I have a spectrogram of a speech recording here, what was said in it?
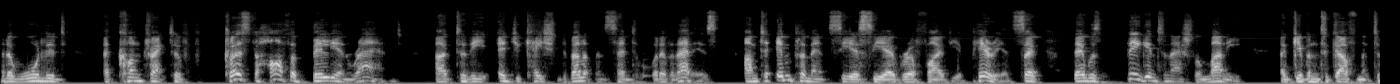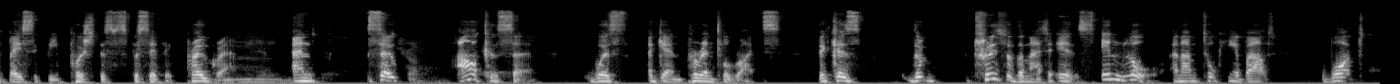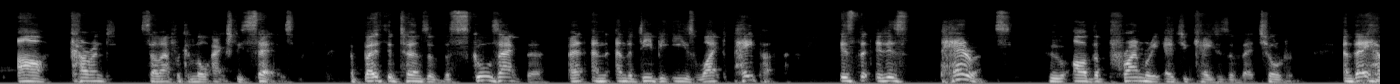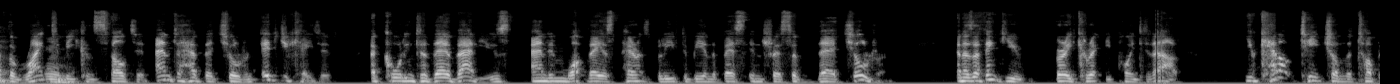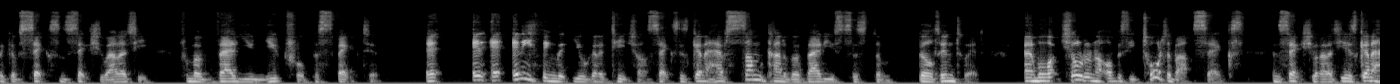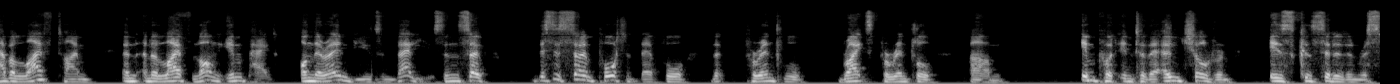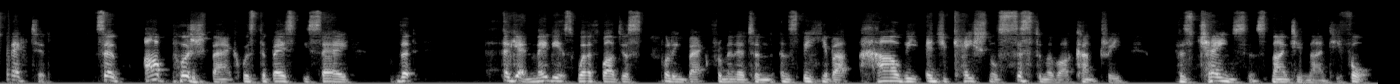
had awarded a contract of close to half a billion rand uh, to the Education Development Center, whatever that is, um, to implement CSE over a five year period. So there was big international money uh, given to government to basically push this specific program. Mm. And so our concern was, again, parental rights, because the truth of the matter is, in law, and I'm talking about what our current South African law actually says, both in terms of the Schools Act the, and, and, and the DBE's white paper, is that it is parents who are the primary educators of their children. And they have mm. the right to be consulted and to have their children educated according to their values and in what they as parents believe to be in the best interests of their children. And as I think you very correctly pointed out, you cannot teach on the topic of sex and sexuality from a value neutral perspective. It, it, anything that you're going to teach on sex is going to have some kind of a value system built into it. And what children are obviously taught about sex and sexuality is going to have a lifetime and, and a lifelong impact on their own views and values. And so this is so important, therefore, that parental rights, parental um, input into their own children is considered and respected. So our pushback was to basically say that, again, maybe it's worthwhile just pulling back for a minute and, and speaking about how the educational system of our country has changed since 1994.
